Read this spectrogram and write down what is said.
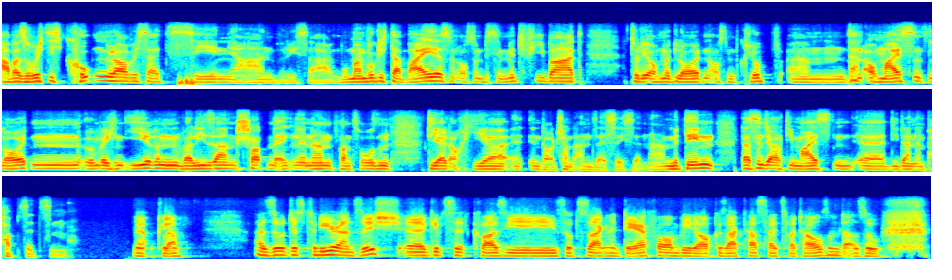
Aber so richtig gucken, glaube ich, seit zehn Jahren, würde ich sagen. Wo man wirklich dabei ist und auch so ein bisschen mitfiebert. Natürlich auch mit Leuten aus dem Club. Ähm, dann auch meistens Leuten, irgendwelchen Iren, Walisern, Schotten, Engländern, Franzosen, die halt auch hier in Deutschland ansässig sind. Ne? Mit denen, das sind ja auch die meisten, äh, die dann im Pub sitzen. Ja, klar. Also das Turnier an sich äh, gibt es quasi sozusagen in der Form, wie du auch gesagt hast, seit 2000. Also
